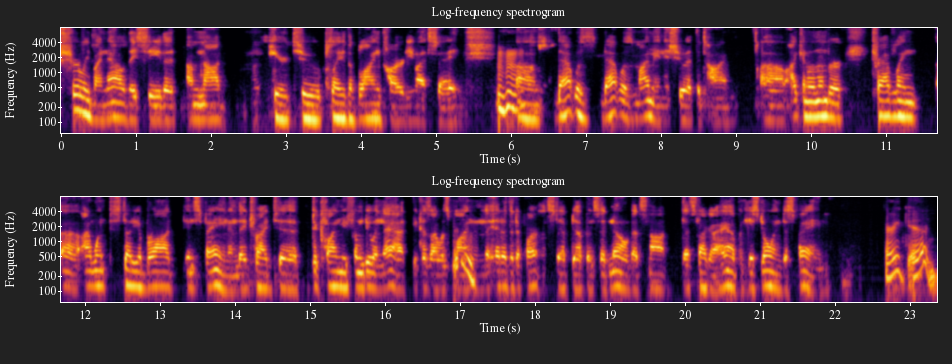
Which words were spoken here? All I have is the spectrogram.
Surely by now they see that I'm not here to play the blind card, you might say. Mm-hmm. Um, that was that was my main issue at the time. Uh, I can remember traveling. Uh, I went to study abroad in Spain, and they tried to decline me from doing that because I was blind. Mm-hmm. And the head of the department stepped up and said, "No, that's not that's not going to happen. He's going to Spain." Very good.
